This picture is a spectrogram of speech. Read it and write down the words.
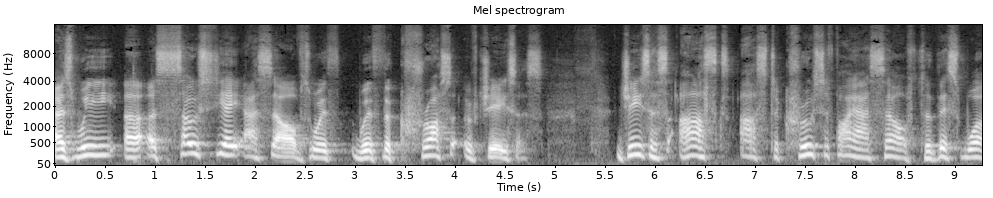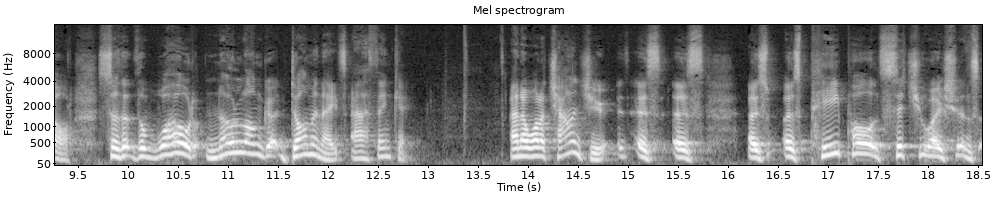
As we uh, associate ourselves with, with the cross of Jesus, Jesus asks us to crucify ourselves to this world so that the world no longer dominates our thinking. And I want to challenge you as, as, as, as people and situations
